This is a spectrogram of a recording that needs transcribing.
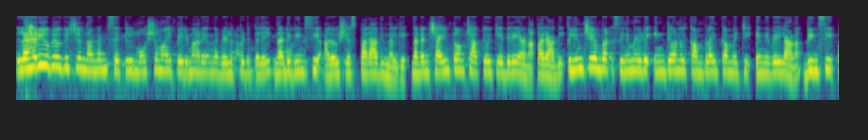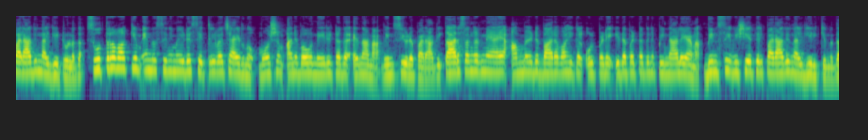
ലഹരി ഉപയോഗിച്ച് നടൻ സെറ്റിൽ മോശമായി പെരുമാറിയെന്ന വെളിപ്പെടുത്തലിൽ നടി വിൻസി അലോഷ്യസ് പരാതി നൽകി. നടൻ ഷൈൻ ടോം ചാക്കോയ്ക്കെതിരെയാണ് പരാതി. ഫിലിം ചേംബർ സിനിമയുടെ ഇന്റേണൽ കംപ്ലൈന്റ് കമ്മിറ്റി എന്നിവയിലാണ് വിൻസി പരാതി നൽകിയിട്ടുള്ളത്. സൂത്രവാക്യം എന്ന സിനിമയുടെ സെറ്റിൽ വെച്ചായിരുന്നു മോശം അനുഭവം നേരിട്ടത് എന്നാണ് വിൻസിയുടെ പരാതി. താരസംഘടനയായ അമ്മയുടെ ഭാരവാഹികൾ ഉൾപ്പെടെ ഇടപെട്ടതിന് പിന്നാലെയാണ് വിൻസി വിഷയത്തിൽ പരാതി നൽകിയിരിക്കുന്നത്.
